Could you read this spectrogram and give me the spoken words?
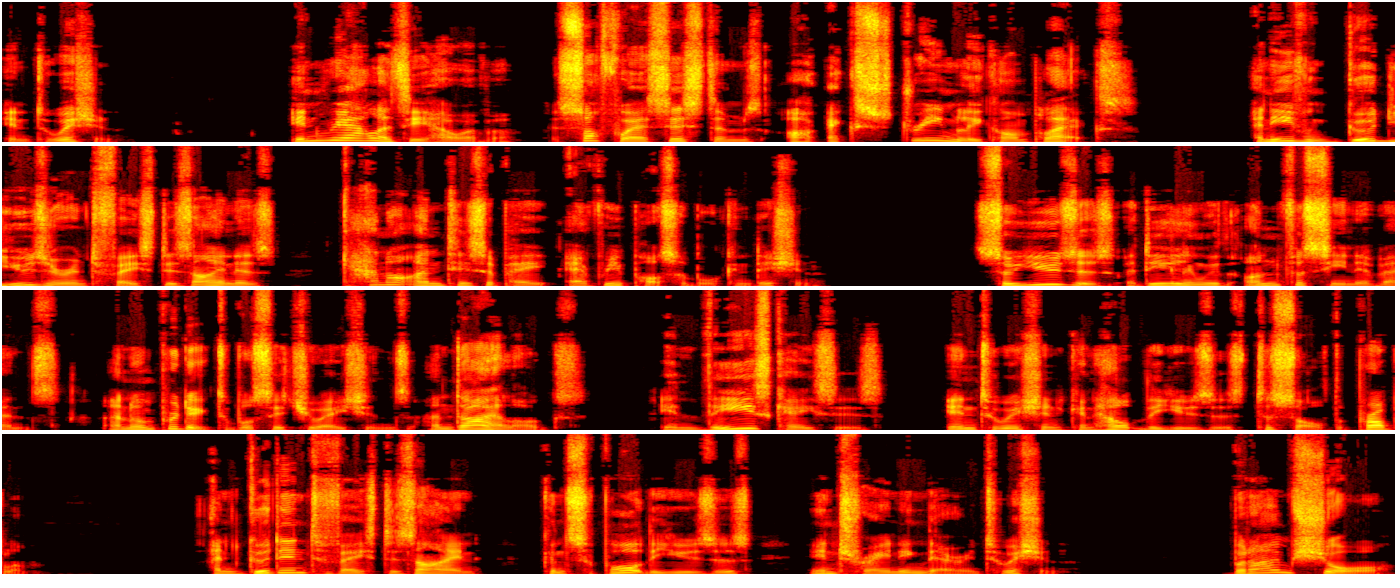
intuition. In reality, however, software systems are extremely complex, and even good user interface designers cannot anticipate every possible condition. So users are dealing with unforeseen events and unpredictable situations and dialogues. In these cases, intuition can help the users to solve the problem. And good interface design can support the users in training their intuition. But I'm sure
